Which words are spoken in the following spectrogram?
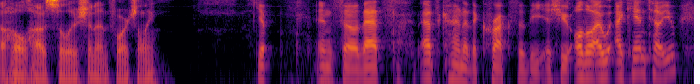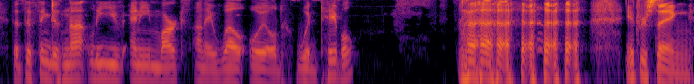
a whole house solution, unfortunately. Yep. And so that's that's kind of the crux of the issue. Although I, I can tell you that this thing does not leave any marks on a well-oiled wood table. Interesting.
